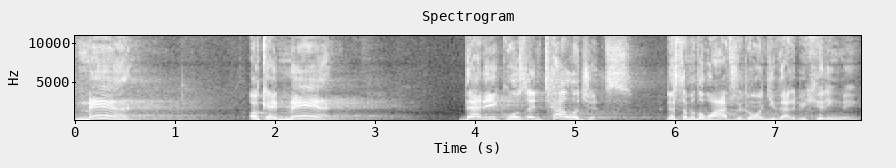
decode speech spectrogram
Man! Okay, man! That equals intelligence. Now, some of the wives are going, You got to be kidding me.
